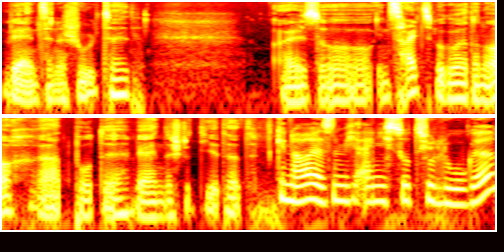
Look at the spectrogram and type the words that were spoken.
während seiner Schulzeit. Also in Salzburg war er dann auch Radbote, während er studiert hat. Genau, er ist nämlich eigentlich Soziologe.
